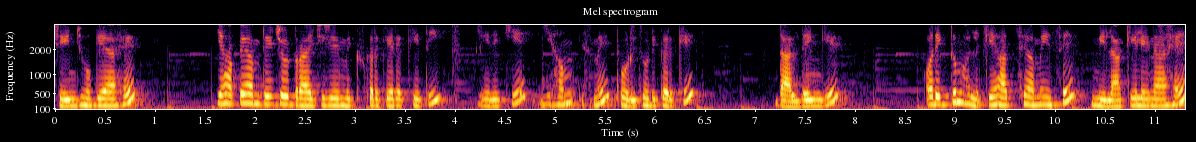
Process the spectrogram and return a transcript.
चेंज हो गया है। यहाँ पे हमने जो ड्राई चीज़ें मिक्स करके रखी थी, ये देखिए, ये हम इसमें थोड़ी थोड़ी करके डाल देंगे। और एकदम हल्के हाथ से हमें इसे मिला के लेना है।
